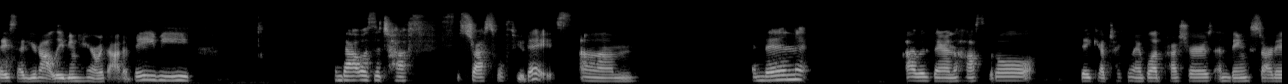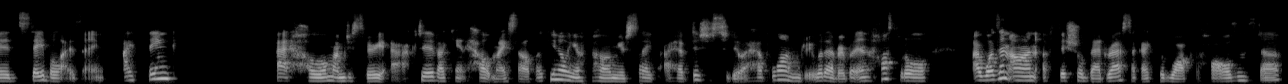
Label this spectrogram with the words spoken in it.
they said, you're not leaving here without a baby. And that was a tough, stressful few days. Um, and then I was there in the hospital they kept checking my blood pressures and things started stabilizing. I think at home, I'm just very active. I can't help myself. Like, you know, when you're home, you're just like, I have dishes to do, I have laundry, whatever. But in the hospital, I wasn't on official bed rest. Like I could walk the halls and stuff,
